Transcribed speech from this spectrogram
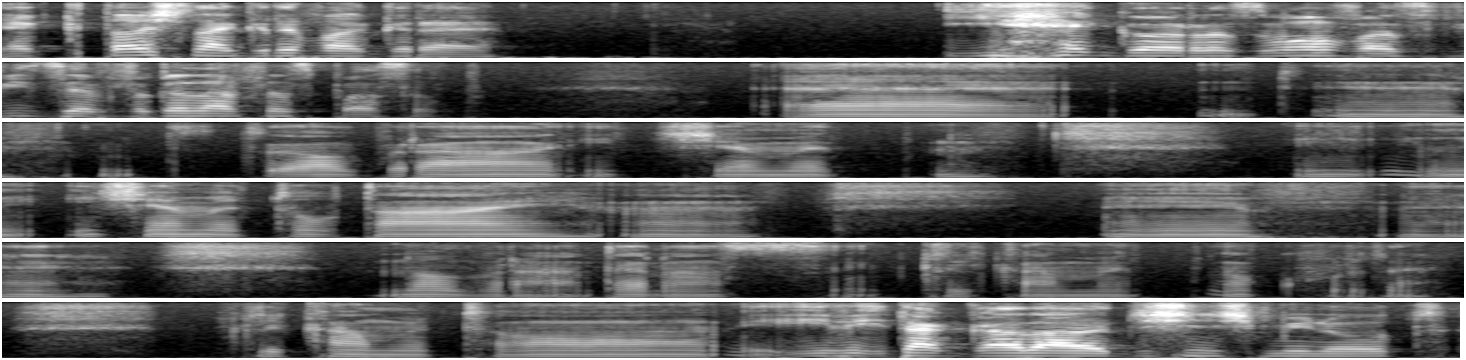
jak ktoś nagrywa grę jego rozmowa z widzem wygląda w ten sposób. Eee, e, dobra, idziemy, idziemy tutaj. E, e, e, dobra, teraz klikamy, o kurde, klikamy to i, i tak gada 10 minut,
